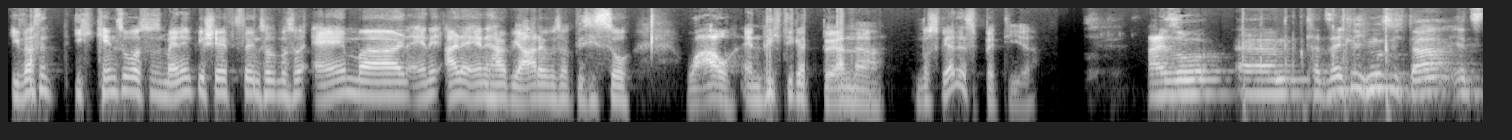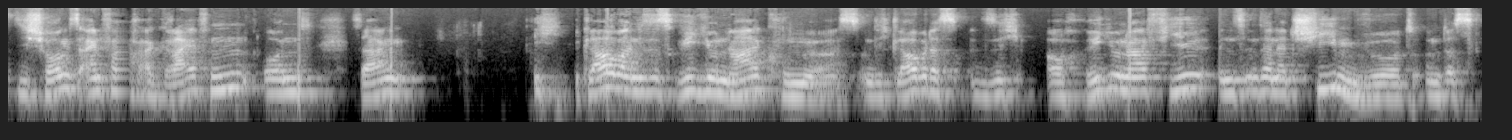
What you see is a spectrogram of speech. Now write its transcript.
Ich weiß nicht, ich kenne sowas aus meinem Geschäftsleben, so hat man so einmal, eine, alle eineinhalb Jahre, wo man sagt, das ist so, wow, ein richtiger Burner. Was wäre das bei dir? Also ähm, tatsächlich muss ich da jetzt die Chance einfach ergreifen und sagen, ich glaube an dieses Regional-Commerce und ich glaube, dass sich auch regional viel ins Internet schieben wird und das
